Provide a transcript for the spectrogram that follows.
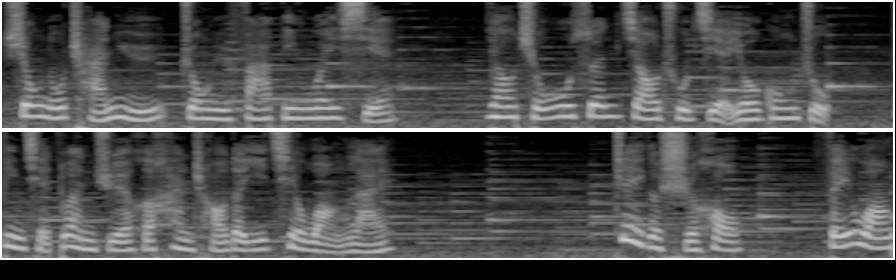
匈奴单于终于发兵威胁，要求乌孙交出解忧公主。并且断绝和汉朝的一切往来。这个时候，肥王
